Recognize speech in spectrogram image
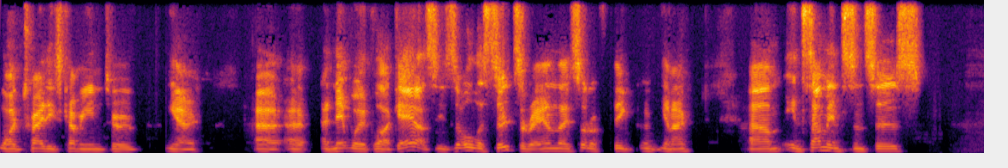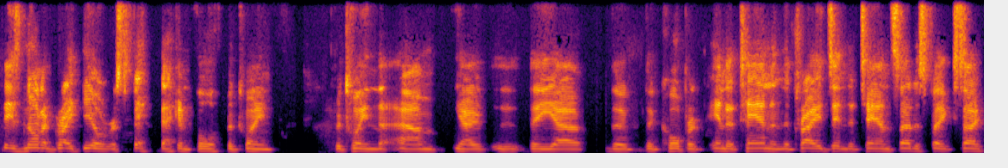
like tradies coming into you know uh, a, a, network like ours is all the suits around. They sort of think you know, um, in some instances, there's not a great deal of respect back and forth between between the um, you know the uh, the the corporate end of town and the trades end of town, so to speak. So,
